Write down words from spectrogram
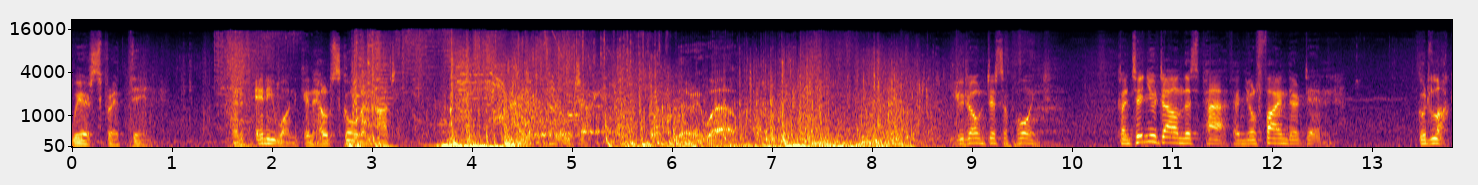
We're spread thin. And if anyone can help Skoll and Hati, a fellow giant. Very well. You don't disappoint. Continue down this path and you'll find their den. Good luck.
